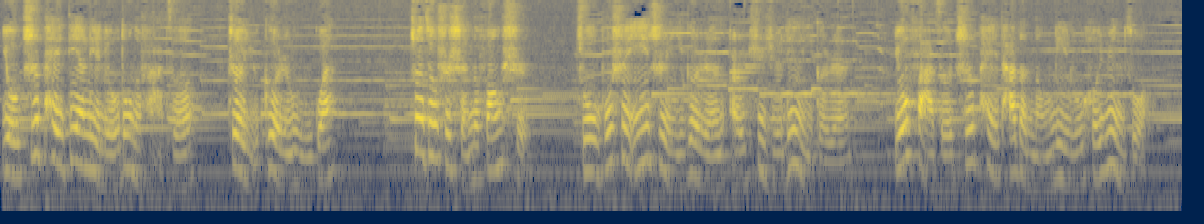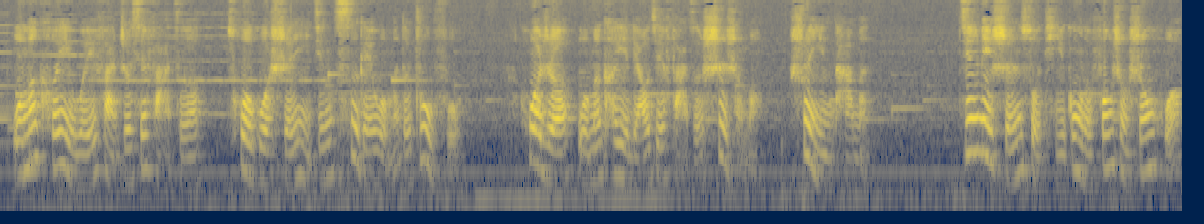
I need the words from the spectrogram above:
有支配电力流动的法则，这与个人无关。这就是神的方式。主不是医治一个人而拒绝另一个人，有法则支配他的能力如何运作。我们可以违反这些法则，错过神已经赐给我们的祝福，或者我们可以了解法则是什么，顺应他们，经历神所提供的丰盛生活。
